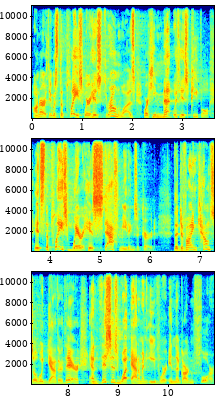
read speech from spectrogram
on earth. It was the place where his throne was, where he met with his people. It's the place where his staff meetings occurred. The divine council would gather there. And this is what Adam and Eve were in the garden for.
